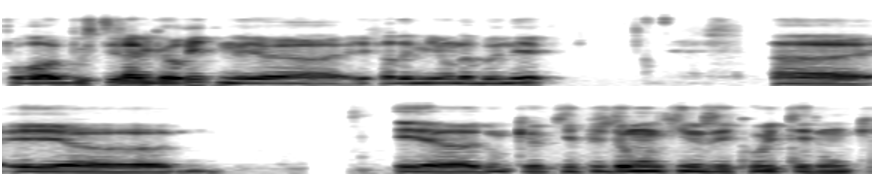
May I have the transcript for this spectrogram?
pour euh, booster l'algorithme euh, et, faire des millions d'abonnés. Euh, et donc, qu'il y ait plus de monde qui nous écoute et donc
